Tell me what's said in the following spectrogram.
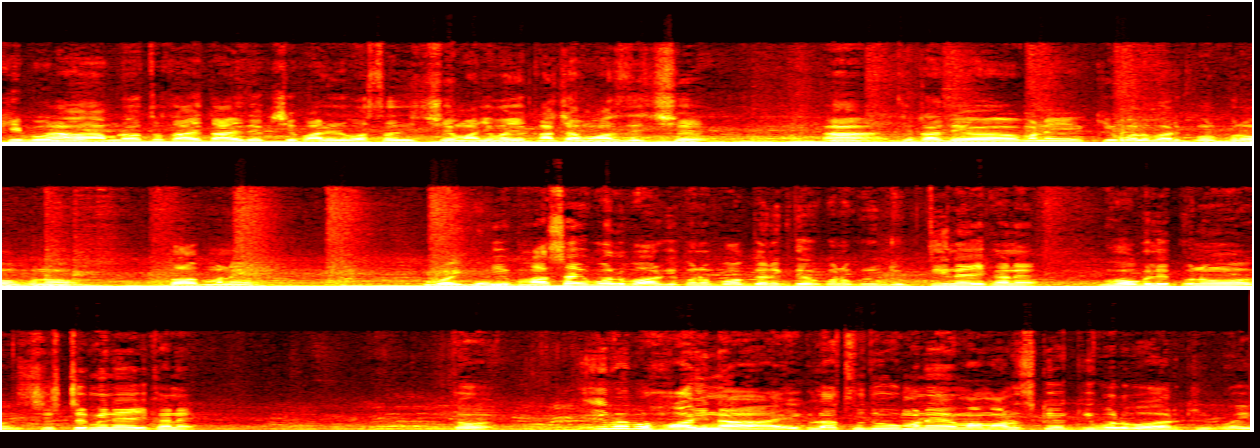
কি বলব হ্যাঁ আমরাও তো তাই তাই দেখছি বালির বস্তা দিচ্ছে মাঝে মাঝে কাঁচা মাছ দিচ্ছে। হ্যাঁ যেটাতে মানে কি বলব আর কি, কোনো কোনো মানে কি ভাষাই বলব আর কি কোনো বৈজ্ঞানিক কোনো কোনো যুক্তি নেই এখানে ভৌগোলিক কোনো সিস্টেমই নেই এখানে। তো এইভাবে হয় না। এগুলো শুধু মানে মানুষকে কি বলব আর কি? ওই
